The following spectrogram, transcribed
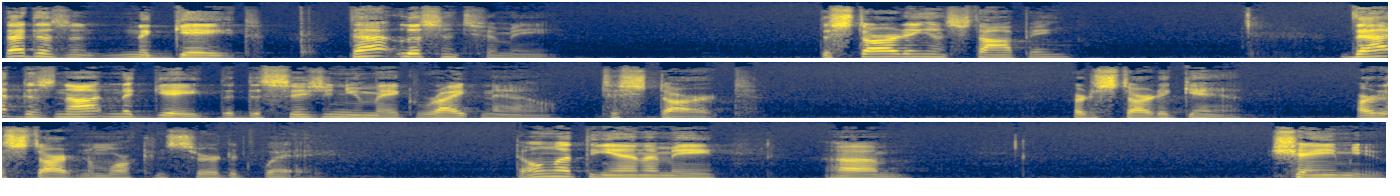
That doesn't negate that. Listen to me. The starting and stopping, that does not negate the decision you make right now to start or to start again or to start in a more concerted way. Don't let the enemy um, shame you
